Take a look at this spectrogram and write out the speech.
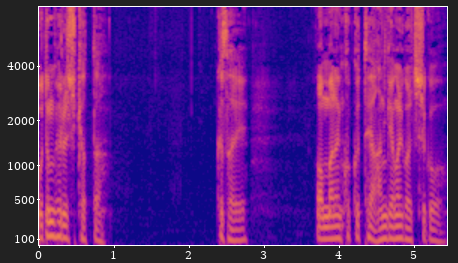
모든 회를 시켰다. 그 사이 엄마는 코끝에 안경을 걸치고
